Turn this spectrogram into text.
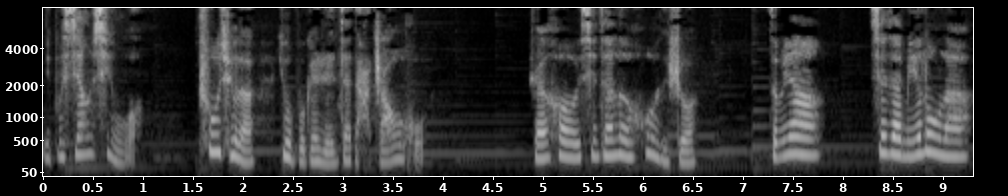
你不相信我，出去了又不跟人家打招呼。”然后幸灾乐祸的说：“怎么样？现在迷路了，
